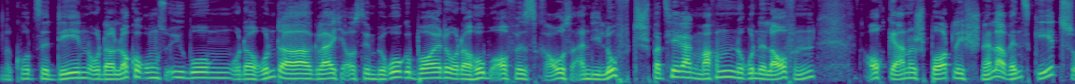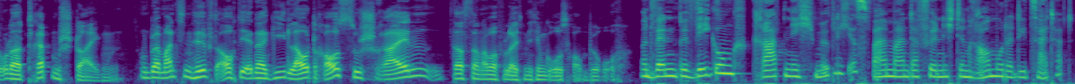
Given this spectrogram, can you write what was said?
Eine kurze Dehn- oder Lockerungsübung oder runter gleich aus dem Bürogebäude oder Homeoffice raus an die Luft, Spaziergang machen, eine Runde laufen auch gerne sportlich schneller, wenn es geht, oder Treppen steigen. Und bei manchen hilft auch die Energie, laut rauszuschreien, das dann aber vielleicht nicht im Großraumbüro. Und wenn Bewegung gerade nicht möglich ist, weil man dafür nicht den Raum oder die Zeit hat?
